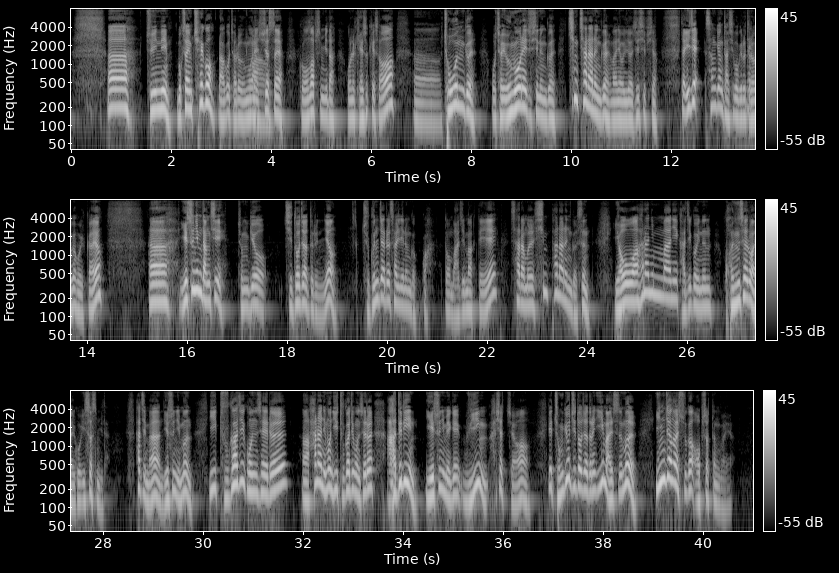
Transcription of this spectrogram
아, 주인님, 목사님 최고라고 저를 응원해 와우. 주셨어요. 고맙습니다. 오늘 계속해서 어, 좋은 글, 어, 저희 응원해 주시는 글, 칭찬하는 글 많이 올려 주십시오. 자, 이제 성경 다시 보기로 들어가 볼까요? 아, 예수님 당시 종교 지도자들은요, 죽은 자를 살리는 것과 또 마지막 때에 사람을 심판하는 것은 여호와 하나님만이 가지고 있는 권세로 알고 있었습니다. 하지만 예수님은 이 두 가지 권세를 아, 하나님은 이 두 가지 권세를 아들인 예수님에게 위임하셨죠. 종교 지도자들은 이 말씀을 인정할 수가 없었던 거예요.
